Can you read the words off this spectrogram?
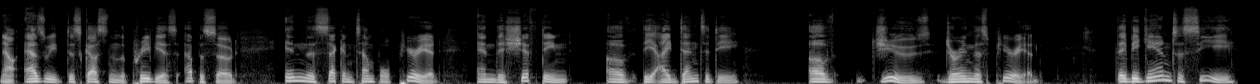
Now, as we discussed in the previous episode, in the Second Temple period and the shifting of the identity of Jews during this period, they began to see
